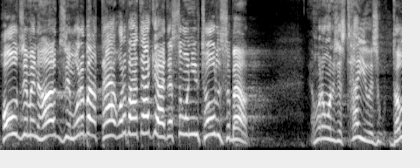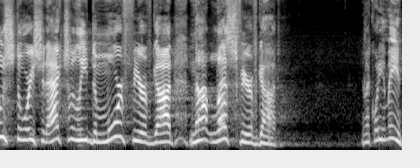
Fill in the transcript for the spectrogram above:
holds him and hugs him. What about that? What about that guy? That's the one you told us about. And what I want to just tell you is those stories should actually lead to more fear of God, not less fear of God. You're like, what do you mean?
